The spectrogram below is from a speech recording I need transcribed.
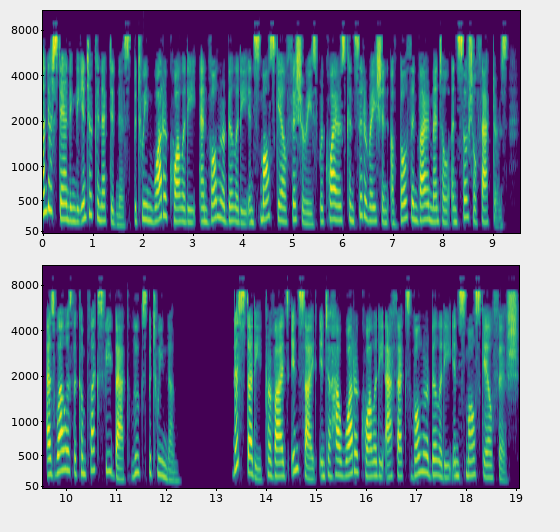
Understanding the interconnectedness between water quality and vulnerability in small-scale fisheries requires consideration of both environmental and social factors, as well as the complex feedback loops between them. This study provides insight into how water quality affects vulnerability in small-scale fish.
